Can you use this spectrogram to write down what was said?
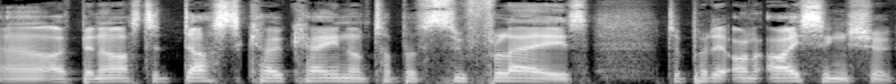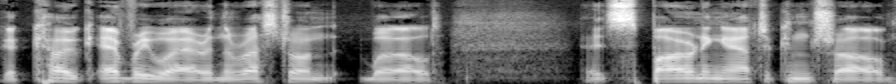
Uh, I've been asked to dust cocaine on top of souffles, to put it on icing sugar, coke everywhere in the restaurant world. It's spiraling out of control.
